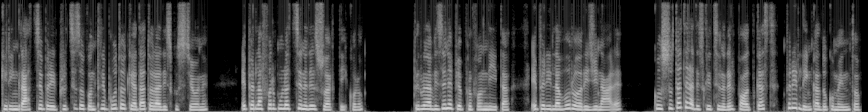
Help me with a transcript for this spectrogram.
che ringrazio per il prezioso contributo che ha dato alla discussione e per la formulazione del suo articolo. Per una visione più approfondita e per il lavoro originale, Consultate la descrizione del podcast per il link al documento.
